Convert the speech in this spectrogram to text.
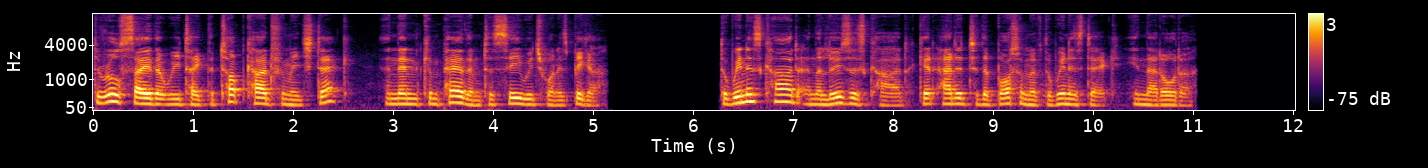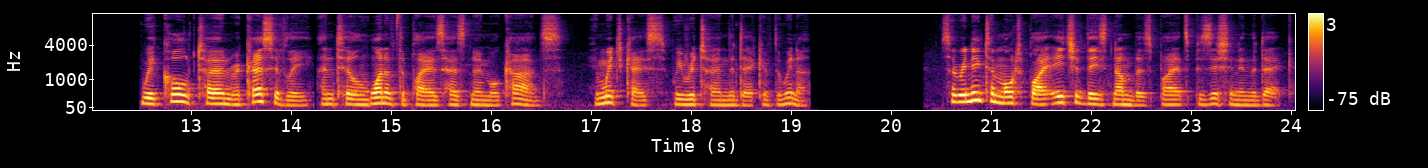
The rules say that we take the top card from each deck and then compare them to see which one is bigger. The winner's card and the loser's card get added to the bottom of the winner's deck in that order. We call turn recursively until one of the players has no more cards, in which case we return the deck of the winner. So we need to multiply each of these numbers by its position in the deck.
